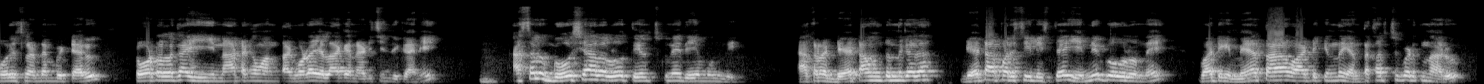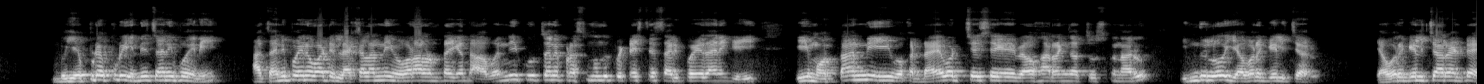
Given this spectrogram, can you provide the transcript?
పోలీసులు అడ్డం పెట్టారు. టోటల్గా ఈ నాటకం అంతా కూడా ఇలాగే నడిచింది కానీ అసలు గోశాలలో తేల్చుకునేది ఏముంది? అక్కడ డేటా ఉంటుంది కదా. డేటా పరిశీలిస్తే ఎన్ని గోవులు ఉన్నాయి? వాటికి మేత వాటి కింద ఎంత ఖర్చు పెడుతున్నారు? ఎప్పుడెప్పుడు ఎన్ని చనిపోయినాయి? ఆ చనిపోయిన వాటి లెక్కలన్నీ వివరాలు ఉంటాయి కదా అవన్నీ కూర్చొని ప్రెస్ ముందు పెట్టేస్తే సరిపోయేదానికి ఈ మొత్తాన్ని ఒక డైవర్ట్ చేసే వ్యవహారంగా చూసుకున్నారు. ఇందులో ఎవరు గెలిచారు? ఎవరు గెలిచారంటే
